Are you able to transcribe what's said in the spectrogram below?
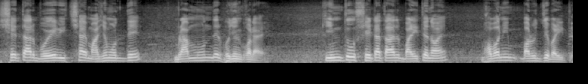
সে তার বইয়ের ইচ্ছায় মাঝে মধ্যে ব্রাহ্মণদের ভোজন করায়। কিন্তু সেটা তার বাড়িতে নয়, ভবানী বাণিজ্য বাড়িতে।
